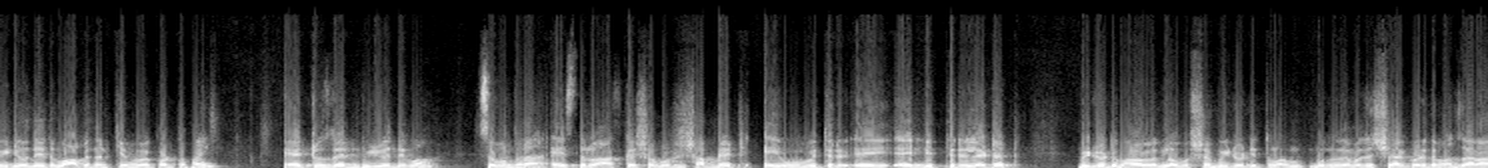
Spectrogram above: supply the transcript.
ভিডিও দিয়ে দেবো, আবেদন কীভাবে করতে হয়। এ টু জেড ভিডিও দেবো। সো বন্ধুরা, এই ছিল আজকের সর্বশেষ আপডেট এই উপবৃত্তির, এই এই বৃত্তি রিলেটেড ভিডিওটি ভালো লাগলে অবশ্যই ভিডিওটি তোমার বন্ধুদের মাঝে শেয়ার করে দেবো। যারা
